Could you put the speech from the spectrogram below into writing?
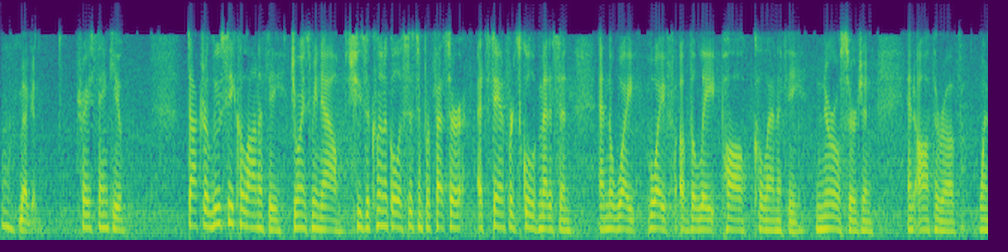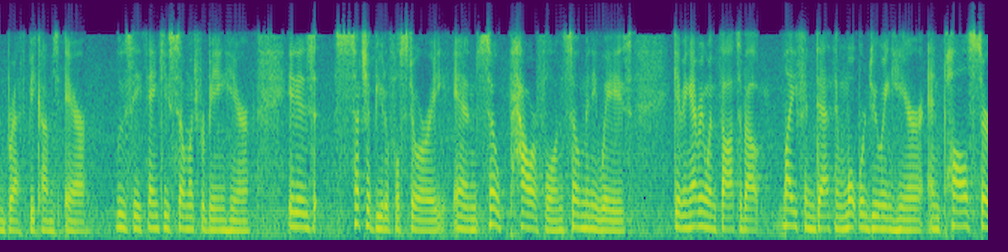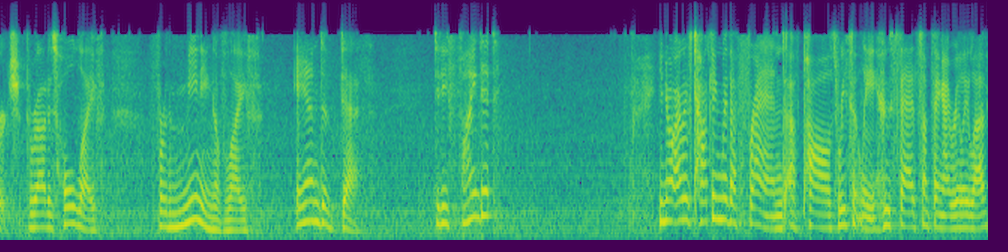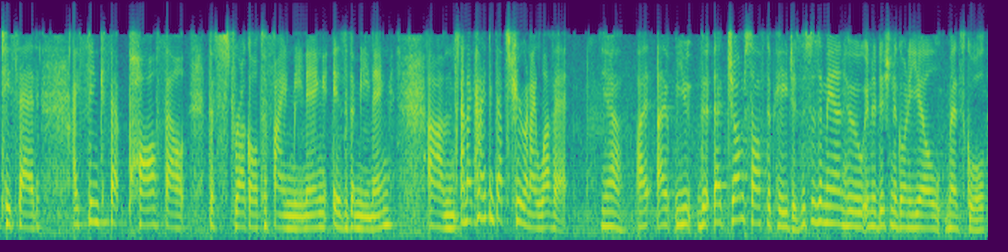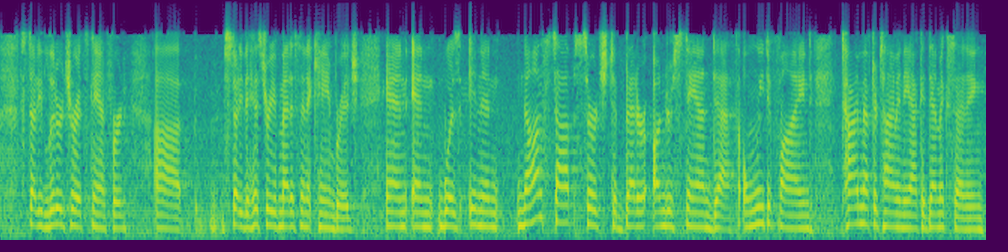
Mm. Megyn. Trace, thank you. Dr. Lucy Kalanithi joins me now. She's a clinical assistant professor at Stanford School of Medicine and the wife of the late Paul Kalanithi, neurosurgeon and author of When Breath Becomes Air. Lucy, thank you so much for being here. It is such a beautiful story and so powerful in so many ways, giving everyone thoughts about life and death and what we're doing here and Paul's search throughout his whole life for the meaning of life and of death. Did he find it? You know, I was talking with a friend of Paul's recently who said something I really loved. He said, I think that Paul felt the struggle to find meaning is the meaning. Um, and I kind of think that's true, and I love it. Yeah, I, I, you, that, that jumps off the pages. This is a man who, in addition to going to Yale Med School, studied literature at Stanford, uh, studied the history of medicine at Cambridge, and, and was in a nonstop search to better understand death, only to find time after time in the academic setting,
